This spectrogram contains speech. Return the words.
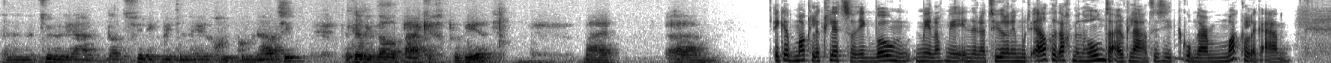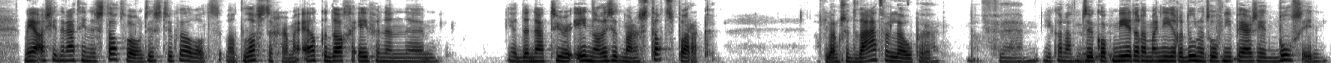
en de natuur, ja, dat vind ik niet een hele goede combinatie. Dat heb ik wel een paar keer geprobeerd. Maar. Um... Ik heb makkelijk kletsen. Ik woon min of meer in de natuur en ik moet elke dag mijn hond uitlaten. Dus ik kom daar makkelijk aan. Maar ja, als je inderdaad in de stad woont, is het natuurlijk wel wat, wat lastiger. Maar elke dag even een, um, ja, de natuur in, dan is het maar een stadspark. Of langs het water lopen. Of, uh, je kan dat natuurlijk op meerdere manieren doen. Het hoeft niet per se het bos in.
